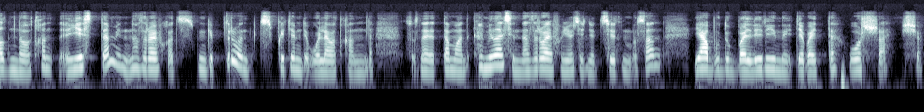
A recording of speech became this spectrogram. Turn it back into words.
алдымда отқан естіді да мен назарбаевқа түскім келіп тұр оны түсіп кетемін деп ойлап жатқанымды сосын айтады да маған камила сен назарбаев университетіне түсетін болсаң я буду балериной деп айтты орысша еще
